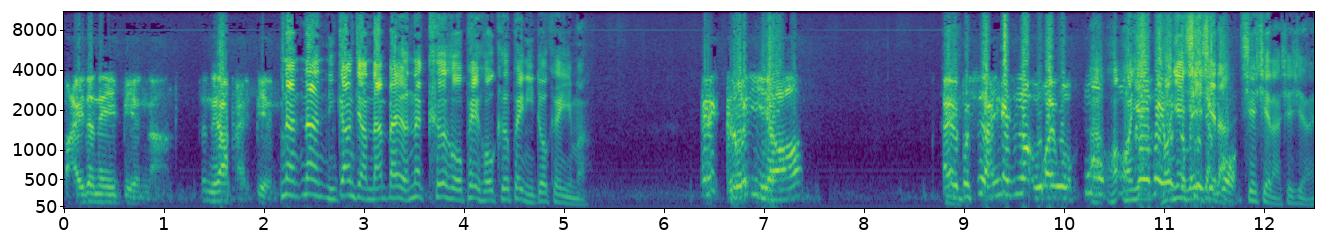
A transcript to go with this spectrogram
白的那一边呐，真的要改变。那那你刚刚讲蓝白合，那柯侯配侯柯配你都可以吗？哎、欸，可以哦。哎、欸，不是啊，应该是说我我我黄黄先黄先谢谢了，谢谢了，谢谢了。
